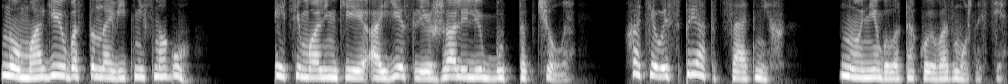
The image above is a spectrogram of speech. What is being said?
но магию восстановить не смогу? Эти маленькие «а если» жалили будто пчелы. Хотелось спрятаться от них, но не было такой возможности.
